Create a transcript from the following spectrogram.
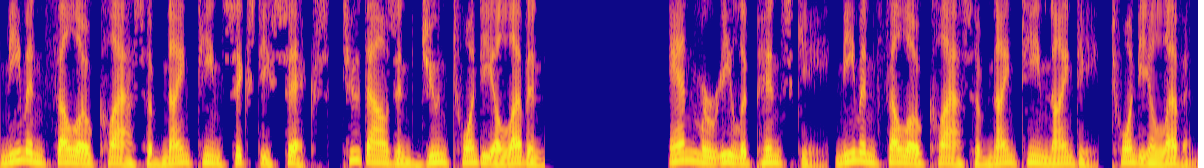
Nieman Fellow Class of 1966, 2000 June 2011 Ann Marie Lipinski Nieman Fellow Class of 1990, 2011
